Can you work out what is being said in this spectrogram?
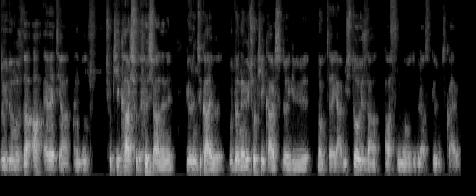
duyduğumuzda ah evet ya hani bu çok iyi karşılıyor şu an hani görüntü kaybı bu dönemi çok iyi karşılıyor gibi bir noktaya gelmişti. O yüzden aslında oldu biraz görüntü kaybı.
